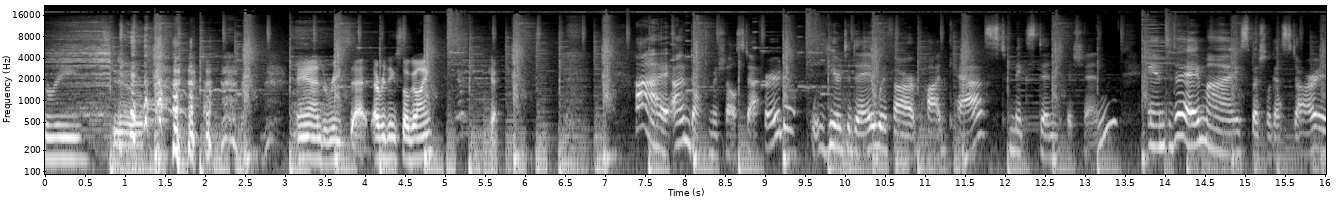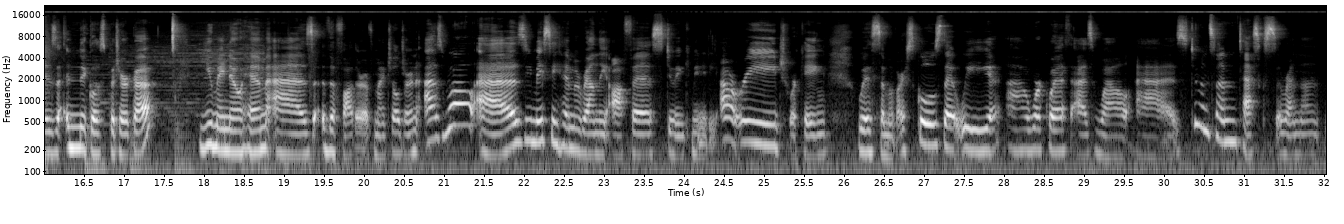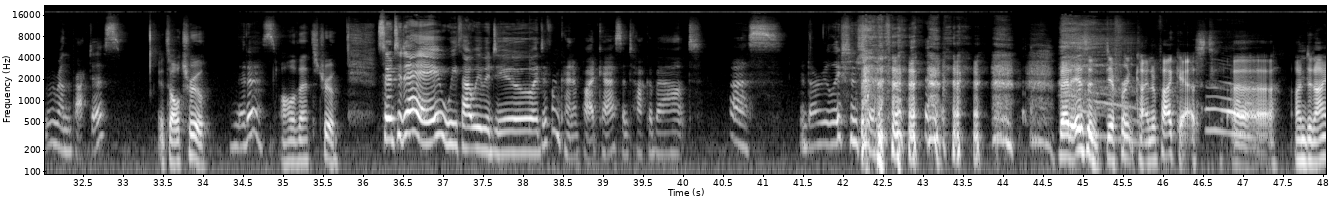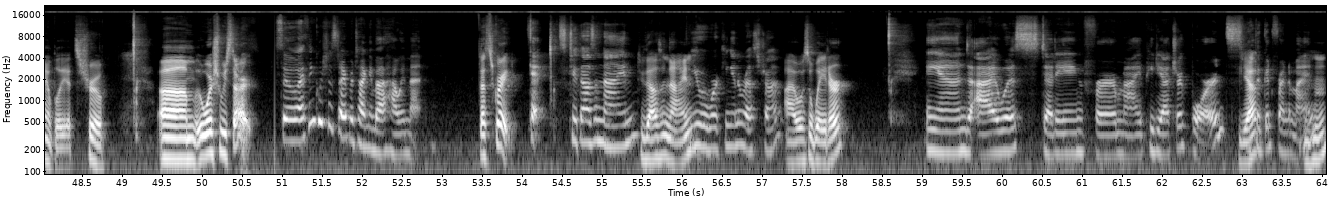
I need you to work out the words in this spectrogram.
Three, two, and reset. Everything's still going? Okay. Hi, I'm Dr. Michelle Stafford. We're here today with our podcast, Mixed Dentition. And today, my special guest star is Nicholas Paterka. You may know him as the father of my children, as well as you may see him around the office doing community outreach, working with some of our schools that we uh, work with, as well as doing some tasks around the around the practice. It's all true. It is. All of that's true. So today we thought we would do a different kind of podcast and talk about us and our relationship. that is a different kind of podcast. Uh, undeniably, it's true. Um, where should we start? so I think we should start by talking about how we met. That's great. Okay, it's 2009. 2009. You were working in a restaurant, I was a waiter. and I was studying for my pediatric boards Yep. with a good friend of mine. hmm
